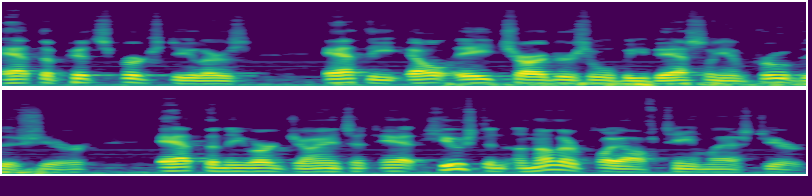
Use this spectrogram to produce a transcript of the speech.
at the Pittsburgh Steelers, at the LA Chargers, who will be vastly improved this year, at the New York Giants, and at Houston, another playoff team last year.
